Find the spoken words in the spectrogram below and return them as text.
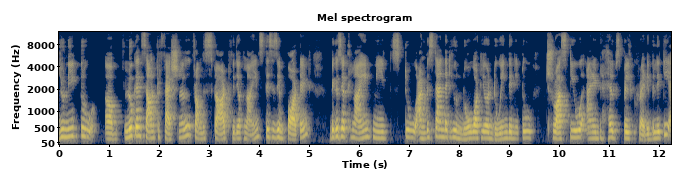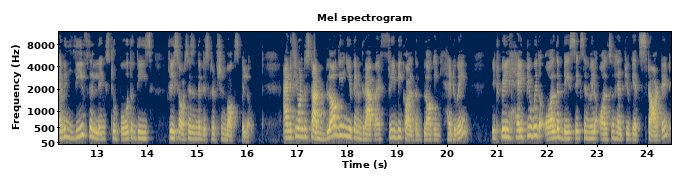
you need to um, look and sound professional from the start with your clients. This is important because your client needs to understand that you know what you're doing. They need to trust you and it helps build credibility. I will leave the links to both of these resources in the description box below. And if you want to start blogging, you can grab my freebie called the Blogging Headway. It will help you with all the basics and will also help you get started.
